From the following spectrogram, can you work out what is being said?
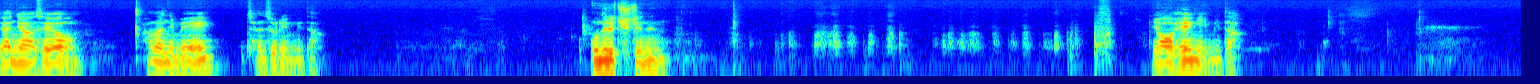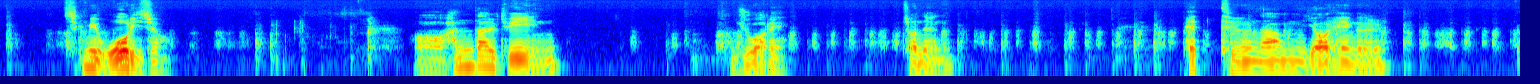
네, 안녕하세요. 하나님의 잔소리입니다. 오늘의 주제는 여행입니다. 지금이 5월이죠. 어, 한 달 뒤인 6월에 저는 베트남 여행을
